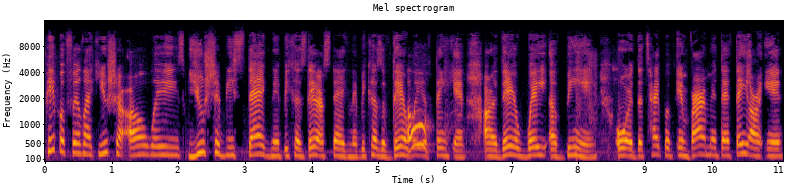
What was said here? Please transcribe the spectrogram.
people feel like you should always you should be stagnant because they are stagnant because of their oh. way of oh. thinking or their way of being or the type of environment that they are in.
